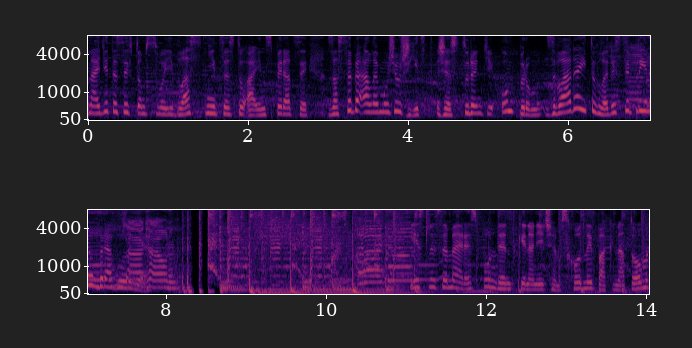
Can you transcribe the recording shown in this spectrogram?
najděte si v tom svoji vlastní cestu a inspiraci. Za sebe ale můžu říct, že studenti Umprum zvládají tuhle disciplínu bravurně. Jestli se mé respondentky na něčem shodly, pak na tom,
